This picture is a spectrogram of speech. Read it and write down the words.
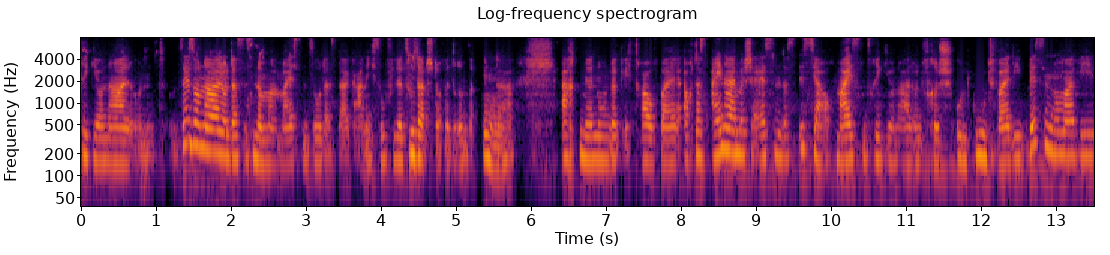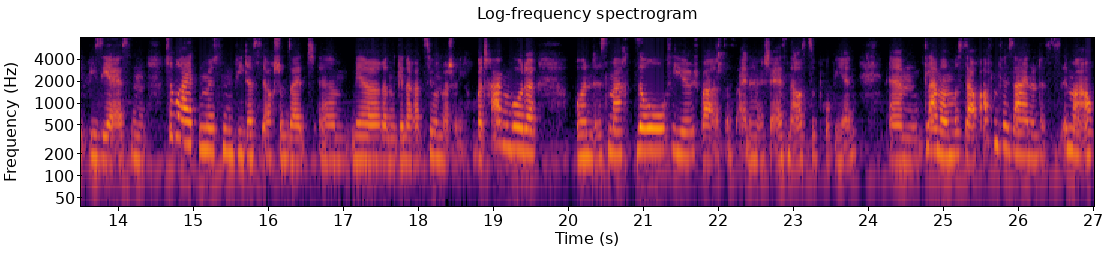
regional und, saisonal und das ist nun mal meistens so, dass da gar nicht so viele Zusatzstoffe drin sind. Mhm. Da achten wir nun wirklich drauf, weil auch das einheimische Essen, das ist ja auch meistens regional und frisch und gut, weil die wissen nun mal, wie, wie sie ihr Essen zubereiten müssen, wie das auch schon seit ähm, mehreren Generationen wahrscheinlich auch übertragen wurde und es macht so viel Spaß, das einheimische Essen auszuprobieren. Ähm, klar, man muss da auch offen für sein und das ist immer auch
